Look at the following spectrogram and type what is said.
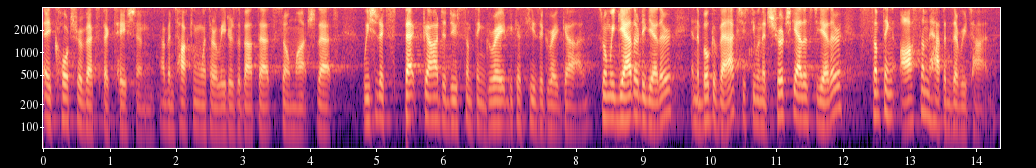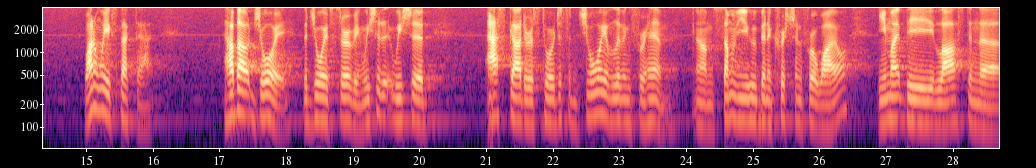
a culture of expectation. I've been talking with our leaders about that so much that we should expect God to do something great because He's a great God. So when we gather together in the book of Acts, you see when the church gathers together, something awesome happens every time. Why don't we expect that? How about joy, the joy of serving? We should, we should ask God to restore just the joy of living for Him. Um, some of you who've been a Christian for a while, you might be lost in the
